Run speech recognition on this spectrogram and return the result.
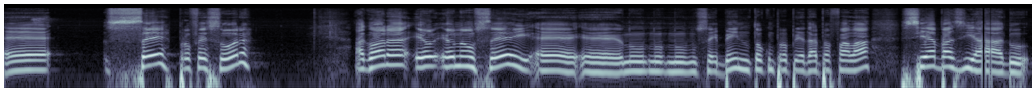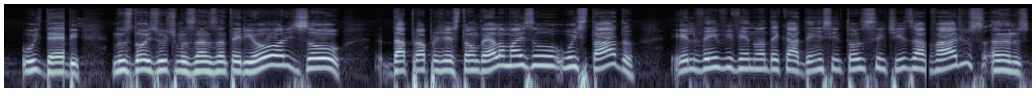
é, ser professora Agora, eu, eu não sei, é, é, eu não, não, não sei bem, não estou com propriedade para falar, se é baseado o IDEB nos dois últimos anos anteriores ou da própria gestão dela, mas o, o Estado ele vem vivendo uma decadência em todos os sentidos há vários anos.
